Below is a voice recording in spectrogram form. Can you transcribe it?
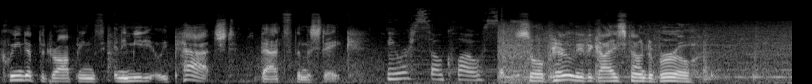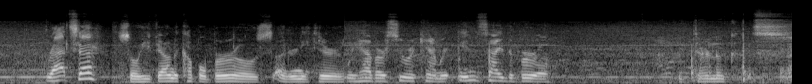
cleaned up the droppings, and immediately patched, that's the mistake. You were so close. So apparently the guys found a burrow. Rat stuff? So he found a couple burrows underneath here. We have our sewer camera inside the burrow. Right there, look, it's,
